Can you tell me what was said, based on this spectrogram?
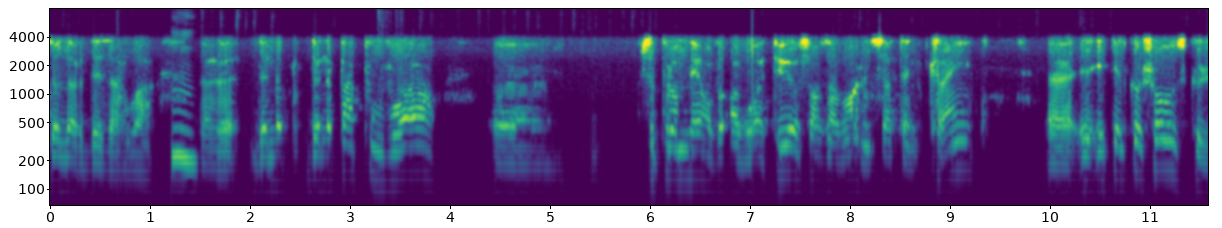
de leur désarroi, mhm. euh, de, ne, de ne pas pouvoir euh, se promener en, voiture sans avoir une certaine crainte euh, est, quelque chose que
